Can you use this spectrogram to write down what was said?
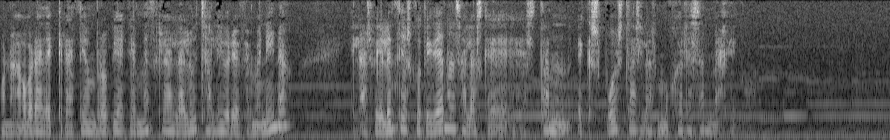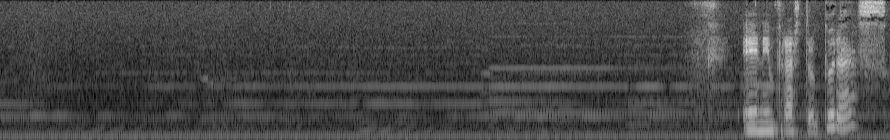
una obra de creación propia que mezcla la lucha libre femenina y las violencias cotidianas a las que están expuestas las mujeres en México. En infraestructuras,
